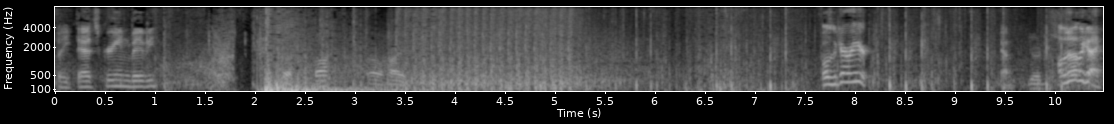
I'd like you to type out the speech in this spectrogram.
Take that screen, baby. What the fuck? Oh, hi. Oh, there's a guy right here. Yeah. You're Oh, there's another guy.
